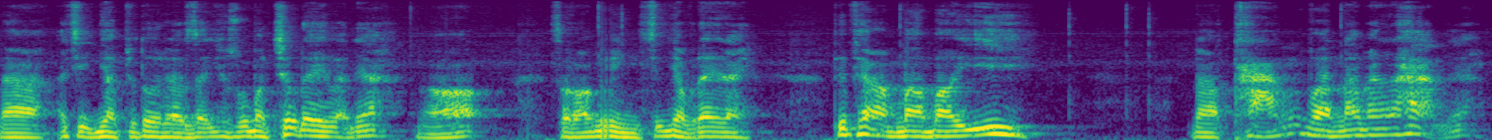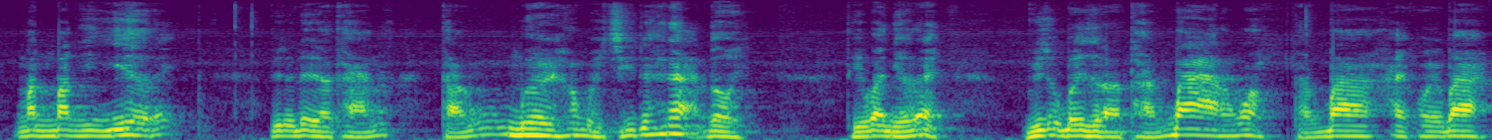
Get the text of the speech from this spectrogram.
là anh chị nhập cho tôi là dãy số mặt trước đây bạn nhé. Đó, sau đó mình sẽ nhập đây này. Tiếp theo là MMI là tháng và năm hết hạn nhé. Man man year đấy. Ví dụ đây là tháng tháng 10 không 19 hết hạn rồi. Thì các bạn nhớ này, ví dụ bây giờ là tháng 3 đúng không? Tháng 3 2023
